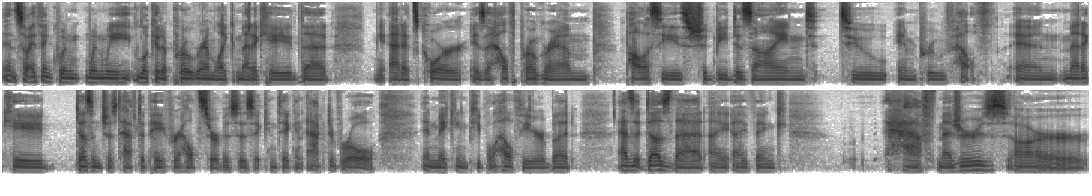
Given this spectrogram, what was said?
And so I think when when we look at a program like Medicaid that at its core is a health program, policies should be designed to improve health. And Medicaid doesn't just have to pay for health services, it can take an active role in making people healthier. But as it does that, I, I think half measures are,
